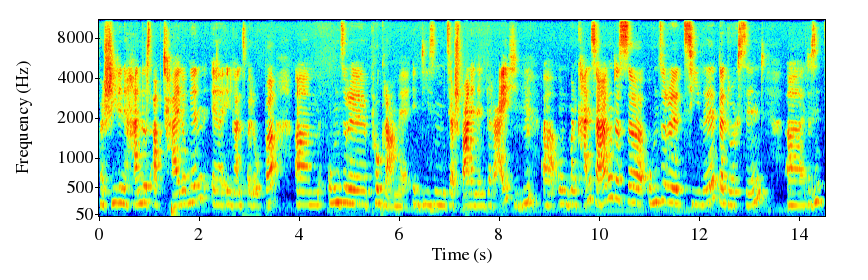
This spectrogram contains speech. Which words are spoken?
verschiedene Handelsabteilungen äh, in ganz Europa ähm, unsere Programme in diesem sehr spannenden Bereich. Mhm. Äh, und man kann sagen, dass äh, unsere Ziele dadurch sind, äh, das sind,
